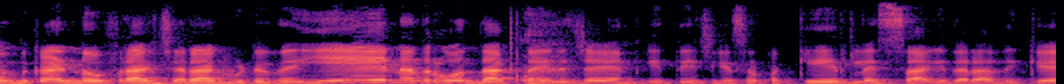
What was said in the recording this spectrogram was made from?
ಒಂದು ಕಣ್ಣು ಫ್ರ್ಯಾಕ್ಚರ್ ಆಗಿಬಿಟ್ಟಿದೆ. ಏನಾದರೂ ಒಂದು ಆಗ್ತಾ ಇದೆ ಜಯಂತ್ಗೆ, ಇತ್ತೀಚೆಗೆ ಸ್ವಲ್ಪ ಕೇರ್ಲೆಸ್ ಆಗಿದ್ದಾರೆ ಅದಕ್ಕೆ.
